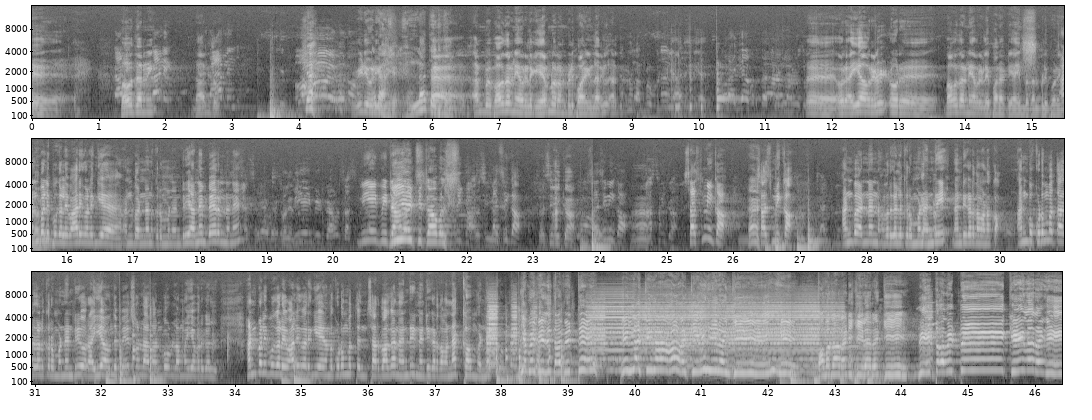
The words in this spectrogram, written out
பௌதர்ணி டார்லிங். வீடியோ. அஹ், அன்பு பௌதர்ணி அவர்களுக்கு இருநூறு அன்பளிப்பு வழங்கினார்கள் அடுத்து இன்னொரு அன்பு கொடுத்தது யாரு? அஹ், ஒரு ஐயா அவர்கள் ஒரு பௌதர்ணி அவர்களை பாராட்டி ஐம்பது அன்பளிப்பு அன்பளிப்புகளை வாரி வழங்கிய அன்பு அண்ணனுக்கு ரொம்ப நன்றி. அண்ணன் பேர் என்னண்ணே? VIP VIP travels Sasmika. Sasmika. அன்பு அண்ணன் அவர்களுக்கு ரொம்ப நன்றி. நன்றி கடந்த வணக்கம். அன்பு குடும்பத்தார்களுக்கு ரொம்ப நன்றி. ஒரு ஐயா வந்து பேர் சொல்லாத அன்பு உள்ளம் ஐயா அவர்கள். அன்பளிப்புகளை வாரி வழங்கிய அந்த குடும்பத்தின் சார்பாக நன்றி நன்றி கடந்த வணக்கம் வணக்கம் விட்டு கீழிறங்கி பவதாரணி கீழிறங்கி வீட்டை விட்டு கீழிறங்கி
